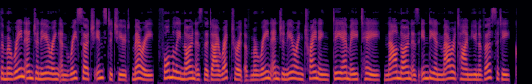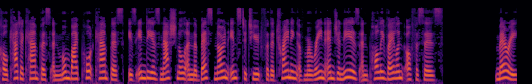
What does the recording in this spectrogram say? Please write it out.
The Marine Engineering and Research Institute MERI, formerly known as the Directorate of Marine Engineering Training DMET, now known as Indian Maritime University, Kolkata Campus and Mumbai Port Campus, is India's national and the best-known institute for the training of marine engineers and polyvalent officers. MERI,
